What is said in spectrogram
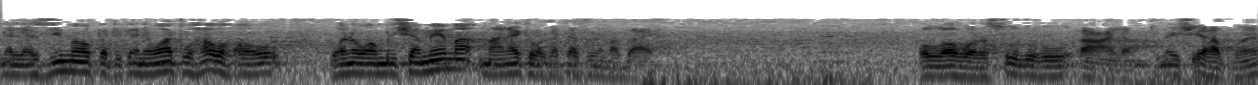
na lazima wapatikane watu hao hao wanaoamrisha mema maana yake wakataza mabaya wallahu rasuluhu a'lam tunaishia hapo eh?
